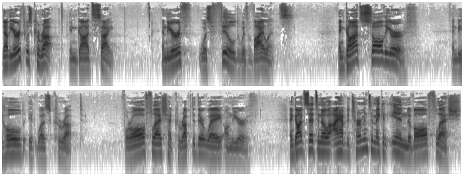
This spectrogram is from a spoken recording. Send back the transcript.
Now the earth was corrupt in God's sight, and the earth was filled with violence. And God saw the earth, and behold, it was corrupt. For all flesh had corrupted their way on the earth. And God said to Noah, I have determined to make an end of all flesh,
